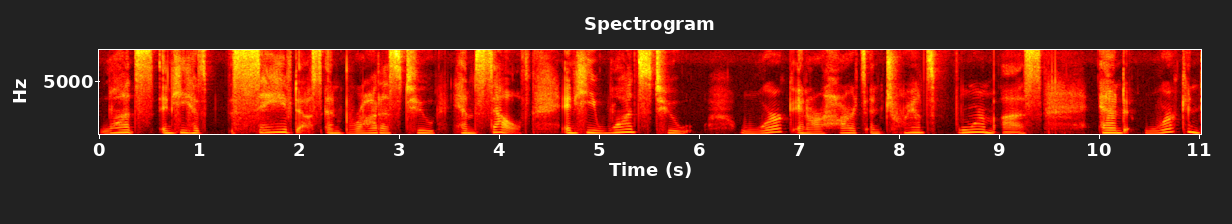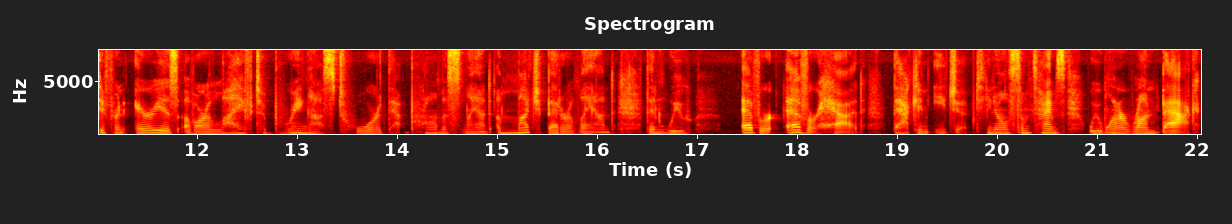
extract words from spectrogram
wants, and He has saved us and brought us to Himself. And He wants to work in our hearts and transform us and work in different areas of our life to bring us toward that promised land, a much better land than we ever, ever had back in Egypt. You know, sometimes we want to run back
